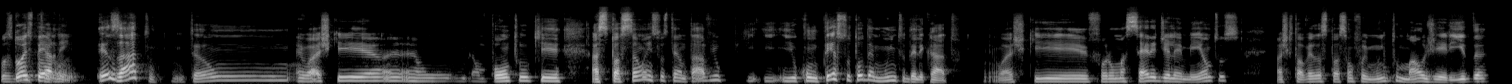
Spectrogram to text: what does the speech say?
Os dois então, perdem. Exato. Então, eu acho que é, é um, é um ponto que a situação é insustentável e, e, e, o contexto todo é muito delicado. Eu acho que foram uma série de elementos. Acho que talvez a situação foi muito mal gerida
